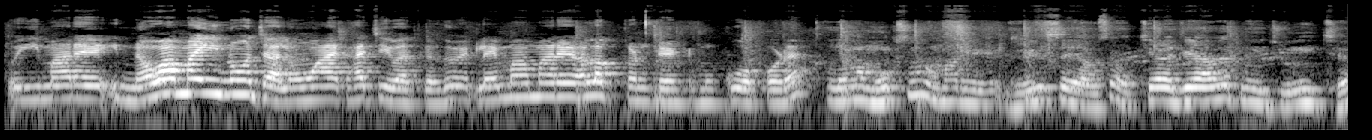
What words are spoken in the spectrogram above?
તો એ મારે એ નવામાં એ ન ચાલે, હું આ સાચી વાત કરી દઉં એટલે એમાં મારે અલગ કન્ટેન્ટ મૂકવો પડે. એટલે એમાં મૂકશું? અમારી રીલ્સ આવશે. અત્યારે જે આવે ને એ જૂની જ છે.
